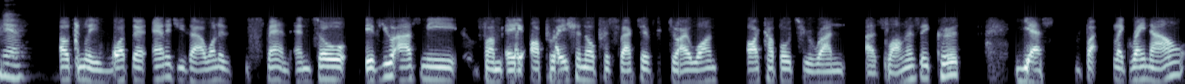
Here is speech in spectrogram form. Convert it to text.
yeah ultimately what the energies that I want to spend. And so if you ask me from a operational perspective, do I want Odd Couple to run as long as they could? Yes. But like right now,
